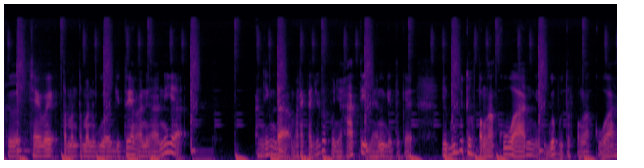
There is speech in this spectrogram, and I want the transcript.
ke cewek teman-teman gue gitu yang aneh-aneh ya anjing dah mereka juga punya hati men gitu. Kayak ya gue butuh pengakuan gitu. Gue butuh pengakuan.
